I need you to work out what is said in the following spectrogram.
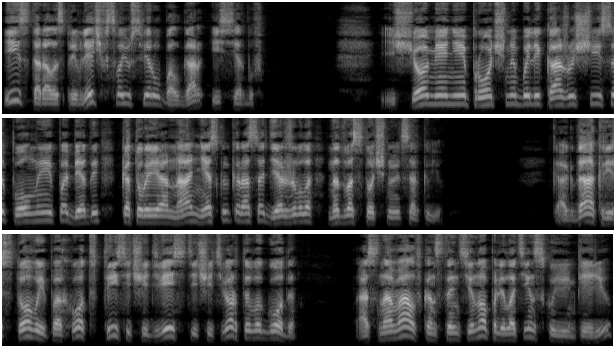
и старалась привлечь в свою сферу болгар и сербов. Еще менее прочны были кажущиеся полные победы, которые она несколько раз одерживала над Восточную церковью. Когда крестовый поход 1204 года основал в Константинополе Латинскую империю,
